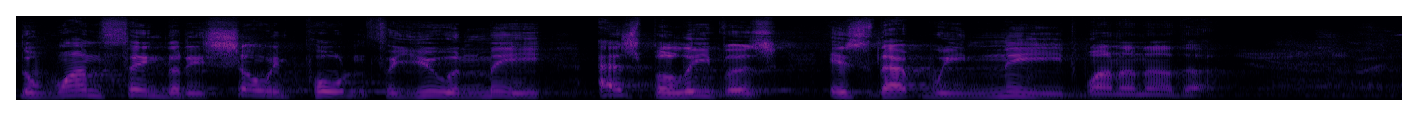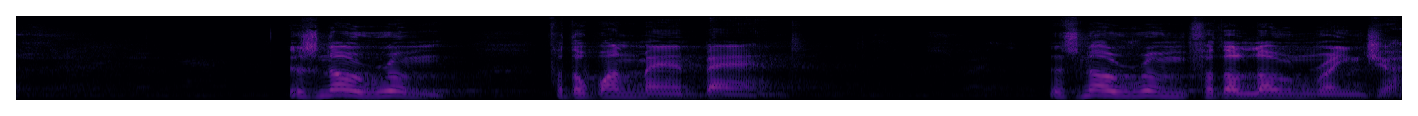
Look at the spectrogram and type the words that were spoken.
the one thing that is so important for you and me as believers is that we need one another. There's no room for the one man band. There's no room for the Lone Ranger.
